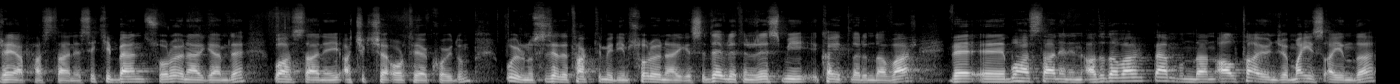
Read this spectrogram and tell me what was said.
Reyap Hastanesi ki ben soru önergemde bu hastaneyi açıkça ortaya koydum. Buyurunuz size de takdim edeyim soru önergesi. Devletin resmi kayıtlarında var ve e, bu hastanenin adı da var. Ben bundan 6 ay önce Mayıs ayında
